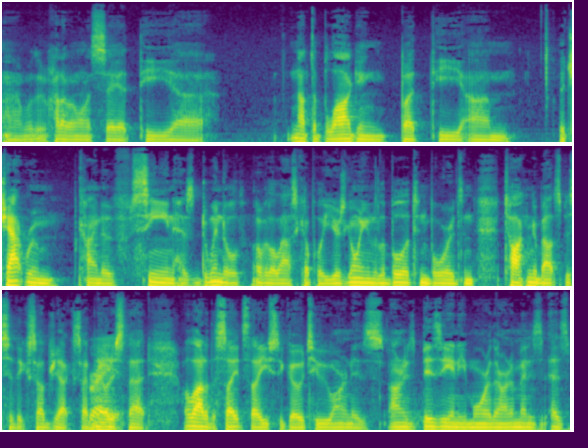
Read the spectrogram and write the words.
uh, how do I want to say it? The uh, not the blogging, but the um, the chat room kind of scene has dwindled over the last couple of years, going into the bulletin boards and talking about specific subjects. I've Right. noticed that a lot of the sites that I used to go to aren't as aren't as busy anymore. There aren't as, as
